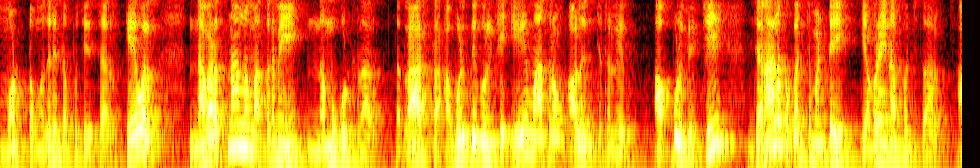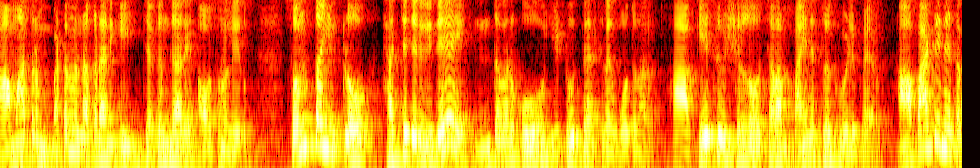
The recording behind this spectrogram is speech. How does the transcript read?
మొట్టమొదటి తప్పు చేశారు. కేవలం నవరత్నాలను మాత్రమే నమ్ముకుంటున్నారు. రాష్ట్ర అభివృద్ధి గురించి ఏమాత్రం ఆలోచించటం లేదు. అప్పులు తెచ్చి జనాలకు పంచమంటే ఎవరైనా పంచుతారు. ఆ మాత్రం బటన్లు నక్కడానికి జగన్ గారే అవసరం లేదు. సొంత ఇంట్లో హత్య జరిగితే ఇంతవరకు ఎటూ తేల్చలేకపోతున్నారు. ఆ కేసు విషయంలో చాలా మైనస్లోకి వెళ్ళిపోయారు. ఆ పార్టీ నేతల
